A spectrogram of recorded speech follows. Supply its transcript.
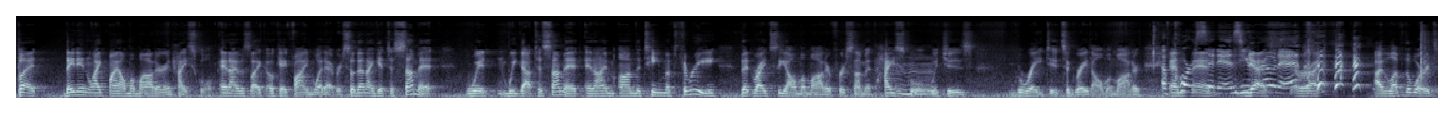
But they didn't like my alma mater in high school. And i was like okay fine whatever. So then i get to summit we got to summit and i'm on the team of three that writes the alma mater for summit high mm-hmm. school which is great. It's a great alma mater. Of course it is. You yes, wrote it. right? I love the words.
